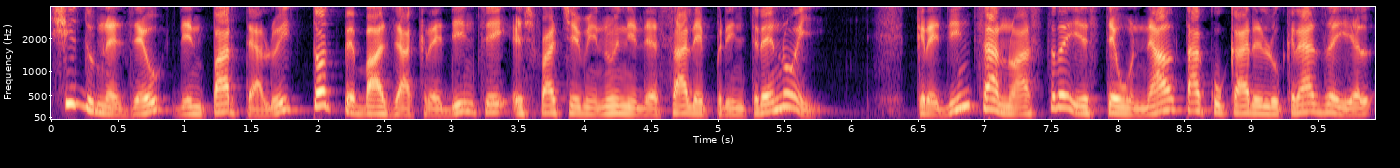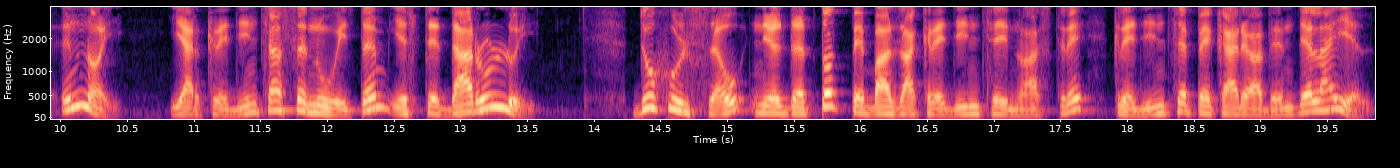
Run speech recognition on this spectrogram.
Și Dumnezeu, din partea Lui, tot pe baza credinței își face minunile sale printre noi. Credința noastră este unealta cu care lucrează El în noi, iar credința, să nu uităm, este darul Lui. Duhul Său ne-l dă tot pe baza credinței noastre, credință pe care o avem de la El.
